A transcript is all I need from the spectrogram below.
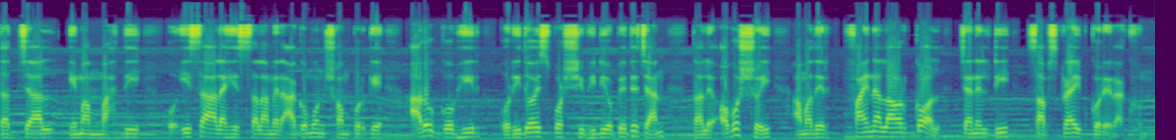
দাজ্জাল, ইমাম মাহদি ও ঈসা আলাহিসাল্লামের আগমন সম্পর্কে আরও গভীর ও হৃদয়স্পর্শী ভিডিও পেতে চান, তাহলে অবশ্যই আমাদের ফাইনাল আওয়ার কল চ্যানেলটি সাবস্ক্রাইব করে রাখুন।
